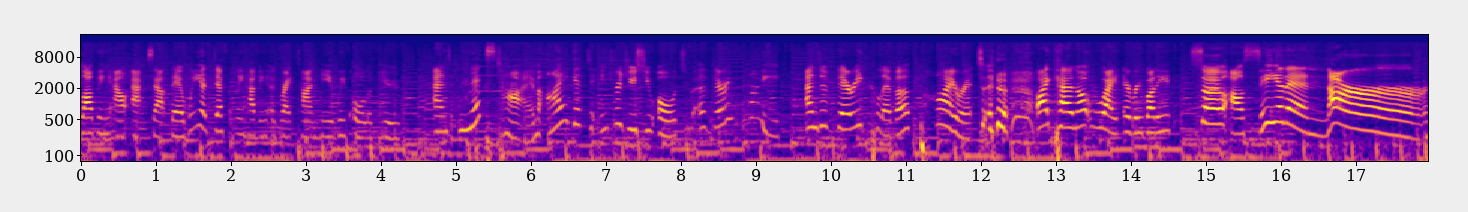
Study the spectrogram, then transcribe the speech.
loving our acts out there. We are definitely having a great time here with all of you. And next time, I get to introduce you all to a very funny and a very clever pirate. I cannot wait, everybody. So I'll see you then. Nar!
